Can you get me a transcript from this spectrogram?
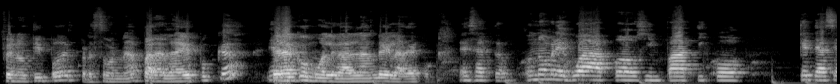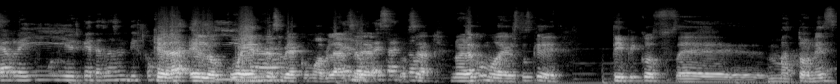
fenotipo de persona, para la época, era como el galán de la época. Exacto. Un hombre guapo, simpático, que te hacía reír, que te hacía sentir como. Que era tranquila. elocuente, sabía cómo hablar, sabía- exacto. o sea, no era como de estos que típicos eh, matones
